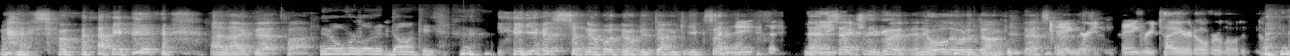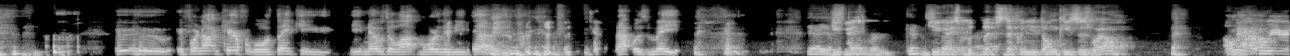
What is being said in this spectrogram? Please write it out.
Right. So I, I like that part. An overloaded donkey. yes, an overloaded donkey. Exactly. An That's angry- actually good. An overloaded donkey. That's good. angry, angry, tired, overloaded. donkey. Who, who, if we're not careful, will think he he knows a lot more than he does. that was me. Yeah, you're Do you guys- stubborn. Getting Do you guys put right? lipstick on your donkeys as well? Only now our- we're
